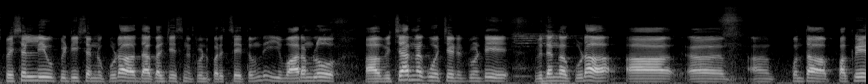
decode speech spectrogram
స్పెషల్ లీవ్ పిటిషన్ను కూడా దాఖలు చేసినటువంటి పరిస్థితి అయితే ఉంది. ఈ వారంలో విచారణకు వచ్చేటటువంటి విధంగా కూడా కొంత ప్రక్రియ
